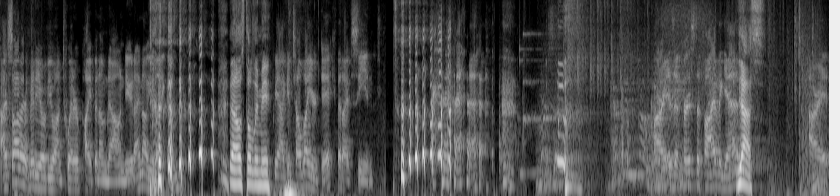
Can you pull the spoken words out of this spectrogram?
I saw that video of you on Twitter piping them down, dude. I know you like them. Yeah, that was totally me. yeah, I can tell by your dick that I've seen. All right, is it first to five again? Yes. All right.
